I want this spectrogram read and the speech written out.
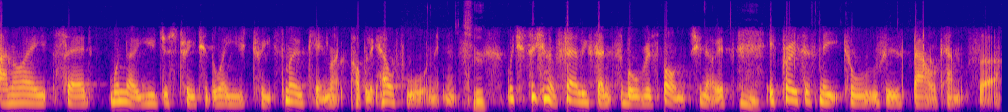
And I said, well, no, you just treat it the way you treat smoking, like public health warnings, sure. which is a you know, fairly sensible response. You know, if, mm. if processed meat causes bowel cancer,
